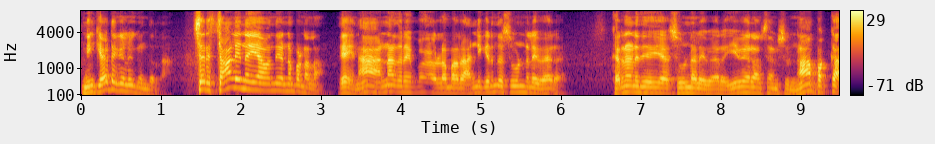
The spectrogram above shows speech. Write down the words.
நீ கேட்ட கேள்விக்கு வந்துடுறான். சரி ஸ்டாலின் ஐயா வந்து என்ன பண்ணலாம்? ஏய் நான் அண்ணாதுரை உள்ள மாதிரி அன்றைக்கி இருந்த சூழ்நிலை வேறு. கருணாநிதி ஐயா சூழ்நிலை வேறு. ஈவே ராமசாமி சூழ்நிலை. நான் பக்கா.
